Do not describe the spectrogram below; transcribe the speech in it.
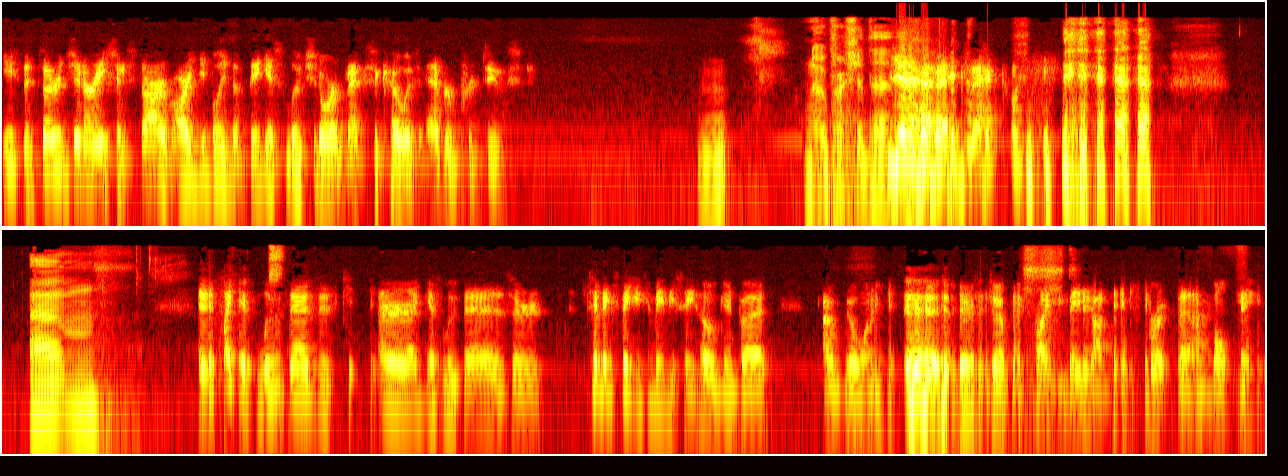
He's the third generation star of arguably the biggest luchador Mexico has ever produced. Mm-hmm. No pressure there. Yeah, exactly. um, it's like if Lou is, or I guess Lou or to an extent you can maybe say Hogan, but I don't want to get. there's a joke that's probably made about Nick Brooke that I won't make.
